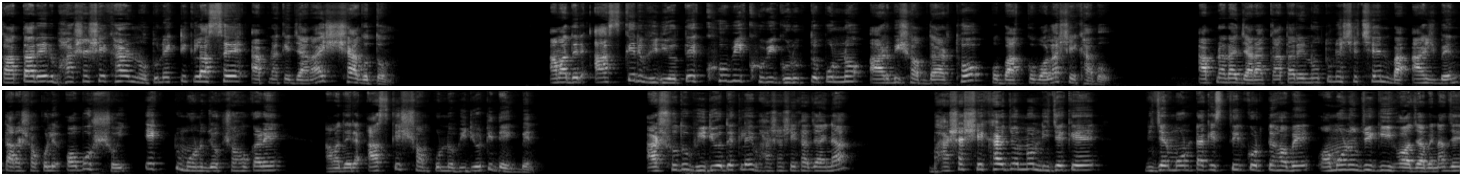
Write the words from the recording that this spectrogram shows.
কাতারের ভাষা শেখার নতুন একটি ক্লাসে আপনাকে জানাই স্বাগতম। আমাদের আজকের ভিডিওতে খুবই খুবই গুরুত্বপূর্ণ আরবি শব্দার্থ ও বাক্য বলা শেখাবো। আপনারা যারা কাতারে নতুন এসেছেন বা আসবেন, তারা সকলে অবশ্যই একটু মনোযোগ সহকারে আমাদের আজকের সম্পূর্ণ ভিডিওটি দেখবেন। আর শুধু ভিডিও দেখলেই ভাষা শেখা যায় না, ভাষা শেখার জন্য নিজেকে, নিজের মনটাকে স্থির করতে হবে, অমনোযোগী হওয়া যাবে না যে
